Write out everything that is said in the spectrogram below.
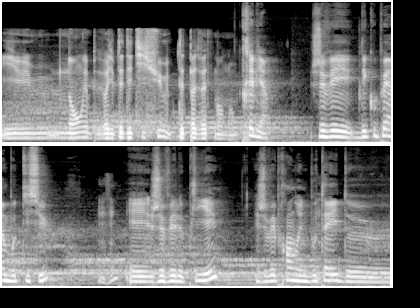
Il- non, il y a peut-être des tissus, mais peut-être pas de vêtements, non. Très bien. je vais découper un bout de tissu Mhm. et je vais le plier. Et je vais prendre une bouteille de-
